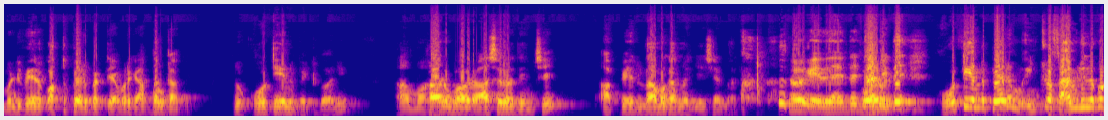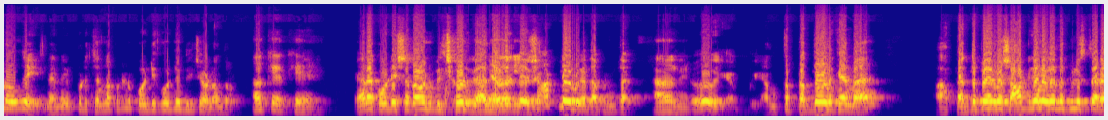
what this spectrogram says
మళ్ళీ వేరే కొత్త పేరు పెడితే ఎవరికి అర్థం కాదు. నువ్వు కోటి అని పెట్టుకొని ఆ మహానుభావుడు ఆశీర్వదించి ఆ పేరు నామకరణం చేశాడు నాకు. ఓకే ఇది అయితే కోటి. అన్న పేరు ఇంట్లో ఫ్యామిలీలో కూడా ఉంది. నేను ఇప్పుడు చిన్నప్పటి కోటి కోటిని పిలిచేవాడు అందరూ. Okay okay. ఎలా కోటేశ్వరరావు అని పిలిచేవాడు కాదు. షార్ట్ నేమ్ కదా అప్పుడంతా. అవును. ఎంత పెద్దవాళ్ళకైనా ఆ పెద్ద పేరులో షార్ట్ గానే కదా పిలుస్తారు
